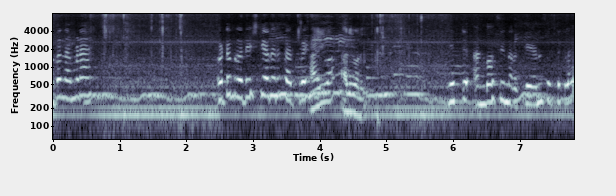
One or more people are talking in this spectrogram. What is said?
അപ്പൊ നമ്മുടെ ഒട്ടും പ്രതീക്ഷിക്കാതെ ഒരു സർപ്രൈസ് അടിപൊളി. ഗിഫ്റ്റ് അൺബോക്സിംഗ് നടക്കുകയാണ് സുഹൃത്തുക്കളെ.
